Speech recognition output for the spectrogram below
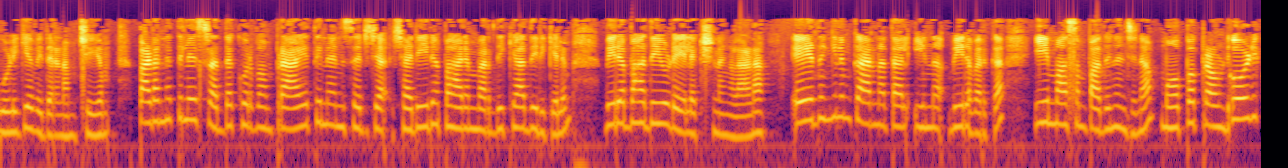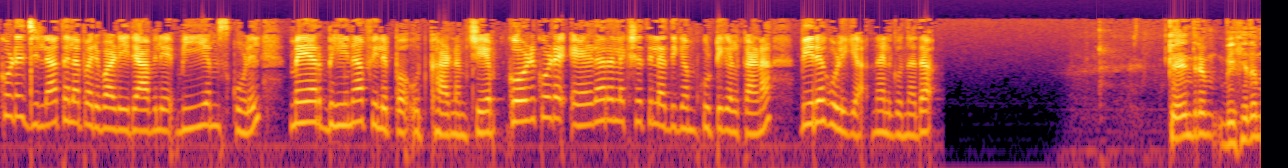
ഗുളിക വിതരണം ചെയ്യും. പഠനത്തിലെ ശ്രദ്ധക്കുറവും പ്രായത്തിനനുസരിച്ച് ശരീരഭാരം വർദ്ധിക്കാതിരിക്കലും വിരബാധയുടെ ലക്ഷണങ്ങളാണ്. ഏതെങ്കിലും കാരണത്താൽ ഇന്ന് വീരവർക്ക് ഈ മാസം പതിനഞ്ചിന് മോപ്പപ്പ് റൌണ്ട് കോഴിക്കോട് ജില്ലാതല പരിപാടി രാവിലെ ബി എം സ്കൂളിൽ മേയർ ഭീന ഫിലിപ്പ് ഉദ്ഘാടനം ചെയ്യും. കോഴിക്കോട് ഏഴര ലക്ഷത്തിലധികം കുട്ടികൾക്ക് കുട്ടികൾക്കാണ് വിരഗുളിക നൽകുന്നത്. കേന്ദ്രം വിഹിതം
